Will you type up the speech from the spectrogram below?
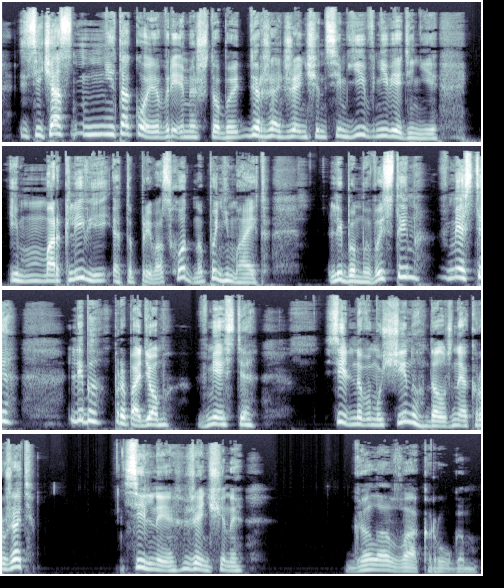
— Сейчас не такое время, чтобы держать женщин семьи в неведении, и Марк Ливий это превосходно понимает. Либо мы выстоим вместе, либо пропадем вместе. Сильного мужчину должны окружать сильные женщины. Голова кругом.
